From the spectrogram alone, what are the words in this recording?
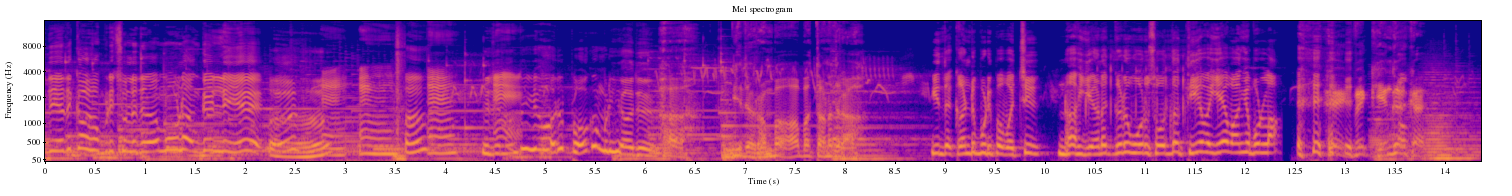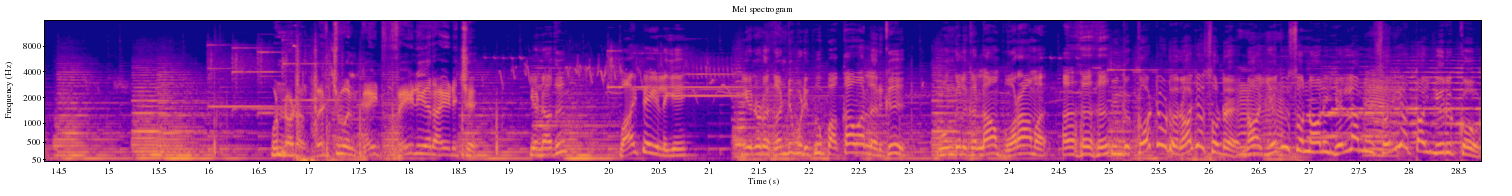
இது எதுக்காக அப்படி சொல்லுது? நான் மூணு அங்க இல்லையே? இது வந்து யாரும் போக முடியாது. இது ரொம்ப ஆபத்தானதுடா. இந்த கண்டுபிடிப்பை வச்சு நான் எனக்குன்னு ஒரு சொந்த தீவையே வாங்கி போடலாம். எங்க இருக்க? உன்னோட விர்ச்சுவல் கைட் ஃபெயிலியர் ஆயிடுச்சு. என்னது? வாய்ப்பே இல்லையே. என்னோட கண்டுபிடிப்பு பக்காவால இருக்கு. உங்களுக்கெல்லாம் பொறாம. இந்த காட்டோட ராஜா சொல்றேன் நான் எது சொன்னாலும் எல்லாமே சரியா தான் இருக்கும்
